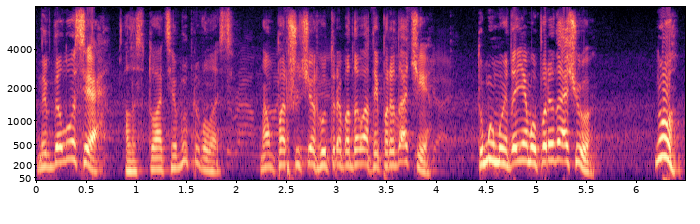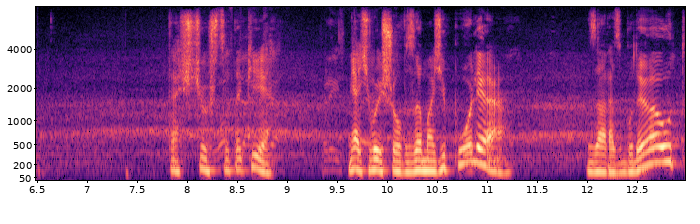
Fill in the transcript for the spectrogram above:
не вдалося, але ситуація виправилась. Нам в першу чергу треба давати передачі. Тому ми даємо передачу. Ну. Та що ж це таке? М'яч вийшов за межі поля. Зараз буде аут.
